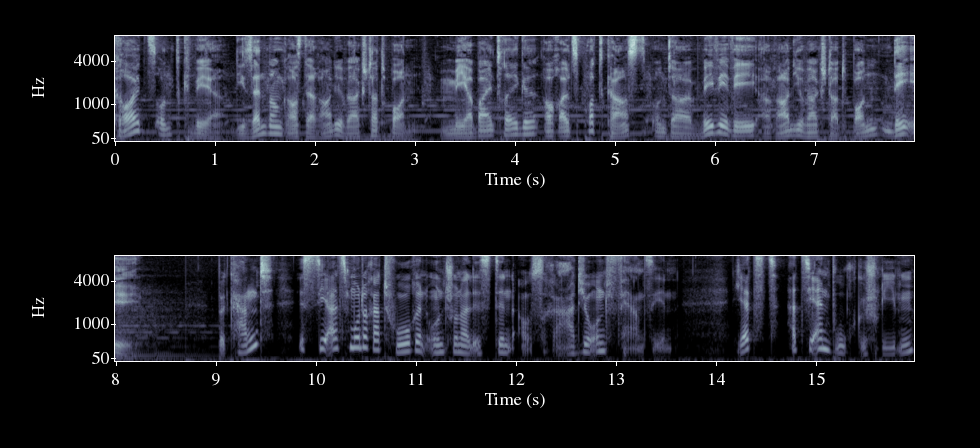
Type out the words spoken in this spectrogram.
Kreuz und quer, die Sendung aus der Radiowerkstatt Bonn. Mehr Beiträge auch als Podcast unter www.radiowerkstattbonn.de. Bekannt ist sie als Moderatorin und Journalistin aus Radio und Fernsehen. Jetzt hat sie ein Buch geschrieben,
